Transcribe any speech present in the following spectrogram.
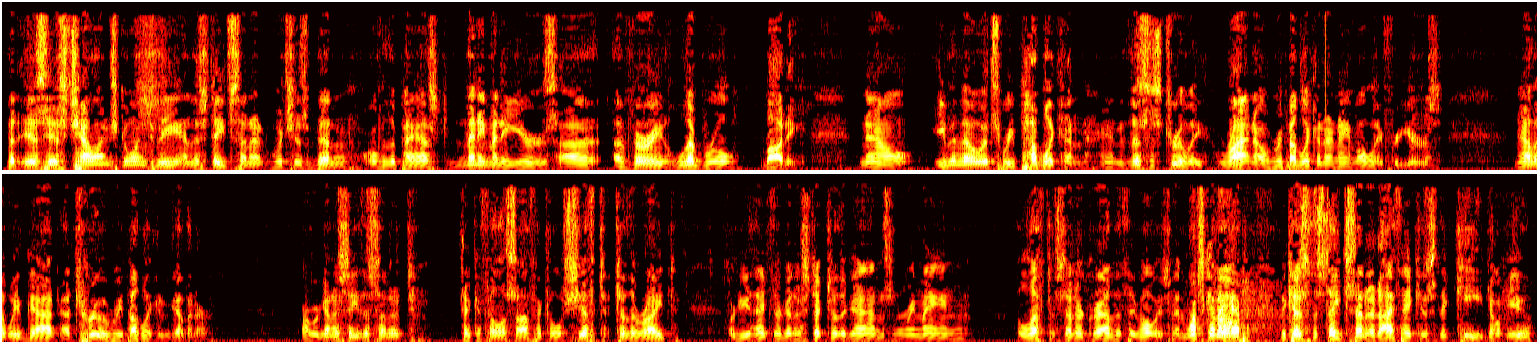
But is his challenge going to be in the state senate, which has been over the past many, many years uh, a very liberal body? Now, even though it's Republican, and this is truly RINO, Republican in name only for years, now that we've got a true Republican governor, are we going to see the Senate take a philosophical shift to the right, or do you think they're going to stick to the guns and remain the left of center crowd that they've always been? What's going to Well- happen? Because the state Senate, I think, is the key, don't you?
